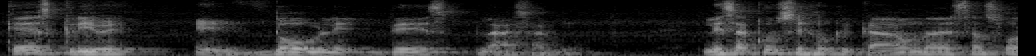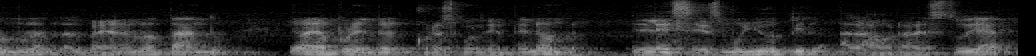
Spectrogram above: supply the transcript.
que describe el doble desplazamiento. Les aconsejo que cada una de estas fórmulas las vayan anotando y vayan poniendo el correspondiente nombre. Les es muy útil a la hora de estudiar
